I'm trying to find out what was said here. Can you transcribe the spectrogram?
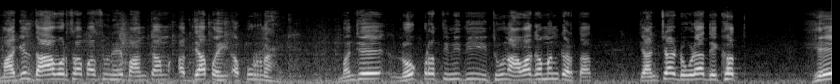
मागील दहा वर्षापासून हे बांधकाम अद्यापही अपूर्ण आहे. म्हणजे लोकप्रतिनिधी इथून आवागमन करतात त्यांच्या डोळ्या देखत हे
